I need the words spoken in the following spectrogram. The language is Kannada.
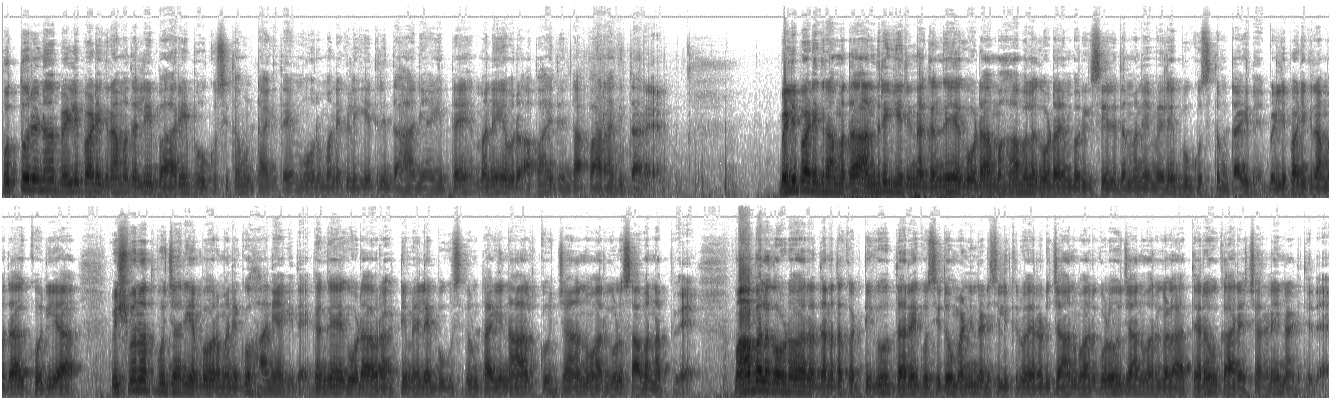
ಪುತ್ತೂರಿನ ಬೆಳ್ಳಿಪಾಡಿ ಗ್ರಾಮದಲ್ಲಿ ಭಾರೀ ಭೂಕುಸಿತ ಉಂಟಾಗಿದೆ. ಮೂರು ಮನೆಗಳಿಗೆ ಇದರಿಂದ ಹಾನಿಯಾಗಿದ್ದೆ ಮನೆಯವರು ಅಪಾಯದಿಂದ ಪಾರಾಗಿದ್ದಾರೆ. ಬೆಳ್ಳಿಪಾಡಿ ಗ್ರಾಮದ ಅಂದ್ರಿಗೀರಿನ ಗಂಗಯ್ಯಗೌಡ, ಮಹಾಬಲಗೌಡ ಎಂಬುವರಿಗೆ ಸೇರಿದ ಮನೆ ಮೇಲೆ ಭೂಕುಸಿತ ಉಂಟಾಗಿದೆ. ಬೆಳ್ಳಿಪಾಡಿ ಗ್ರಾಮದ ಕೊರಿಯ ವಿಶ್ವನಾಥ್ ಪೂಜಾರಿ ಎಂಬುವರ ಮನೆಗೂ ಹಾನಿಯಾಗಿದೆ. ಗಂಗಯ್ಯಗೌಡ ಅವರ ಹಟ್ಟಿ ಮೇಲೆ ಭೂಕುಸಿತ ಉಂಟಾಗಿ ನಾಲ್ಕು ಜಾನುವಾರುಗಳು ಸಾವನ್ನಪ್ಪಿವೆ. ಮಹಾಬಲಗೌಡ ಅವರ ದನದ ಕಟ್ಟಿಗೂ ದರೆ ಕುಸಿದು ಮಣ್ಣಿನಡಿಸಲಿಕ್ಕಿರುವ ಎರಡು ಜಾನುವಾರುಗಳು ಜಾನುವಾರುಗಳ ತೆರವು ಕಾರ್ಯಾಚರಣೆ ನಡೆದಿದೆ.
